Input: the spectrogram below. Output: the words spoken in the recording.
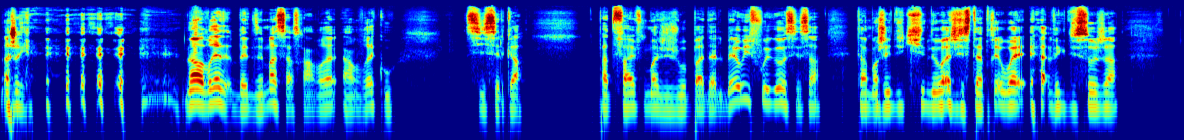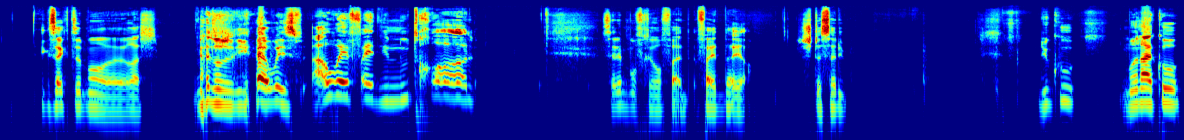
Non, en vrai, Benzema, ça sera un vrai coup. Si c'est le cas. Pas de five, moi je joue au padel. Mais oui, Fuego, c'est ça. T'as mangé du quinoa juste après, ouais, avec du soja. Exactement, euh, Rash. Ah je Ah ouais, ah ouais Fad, il nous troll. Salut mon frère Fad, Fad d'ailleurs. Je te salue. Du coup, Monaco,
